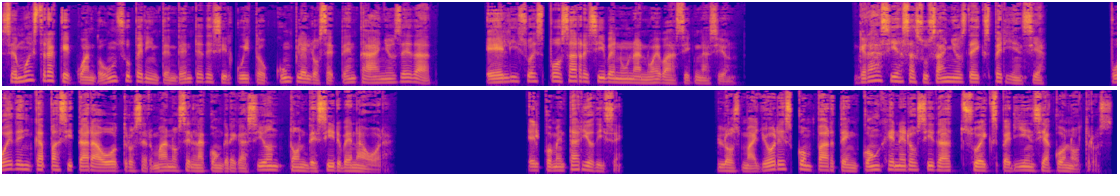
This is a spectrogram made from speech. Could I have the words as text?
se muestra que cuando un superintendente de circuito cumple los 70 años de edad, él y su esposa reciben una nueva asignación. Gracias a sus años de experiencia, pueden capacitar a otros hermanos en la congregación donde sirven ahora. El comentario dice, los mayores comparten con generosidad su experiencia con otros.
